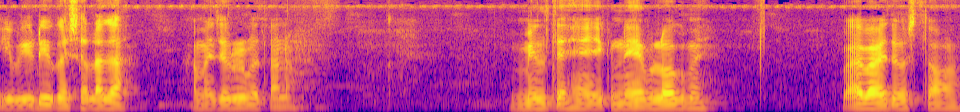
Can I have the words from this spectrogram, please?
ये वीडियो कैसा लगा? हमें ज़रूर बताना। मिलते हैं एक नए ब्लॉग में। बाय बाय दोस्तों।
